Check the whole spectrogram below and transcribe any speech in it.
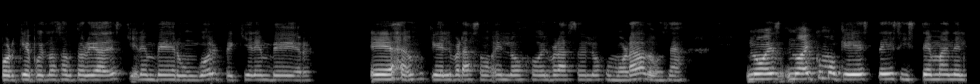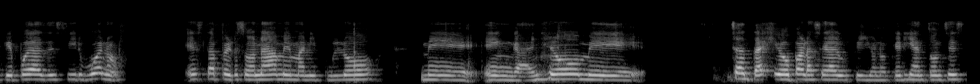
porque pues las autoridades quieren ver un golpe, quieren ver eh, que el brazo, el ojo, el brazo, el ojo morado, o sea, no, es, no hay como que este sistema en el que puedas decir, bueno, esta persona me manipuló, me engañó, me chantajeó para hacer algo que yo no quería. Entonces,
